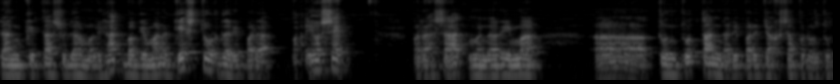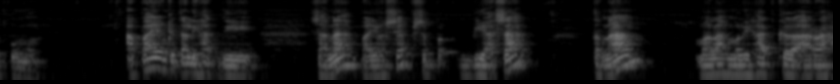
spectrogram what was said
dan kita sudah melihat bagaimana gestur daripada Pak Yosep pada saat menerima uh, tuntutan daripada jaksa penuntut umum apa yang kita lihat di sana Pak Yosep biasa tenang malah melihat ke arah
